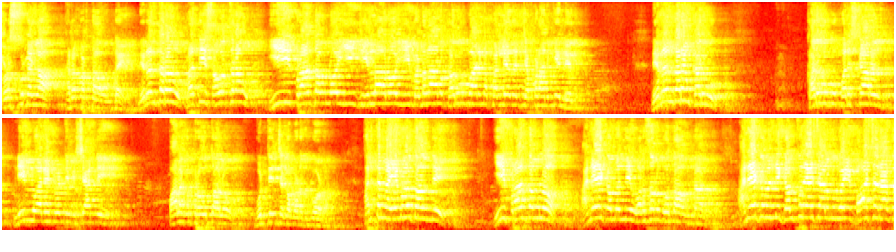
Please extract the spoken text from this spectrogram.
ప్రస్ఫుటంగా కనపడతా ఉంటాయి. నిరంతరం ప్రతి సంవత్సరం ఈ ప్రాంతంలో ఈ జిల్లాలో ఈ మండలాలు కరువు బారిన పర్లేదని చెప్పడానికే లేదు. నిరంతరం కరువు. కరువుకు పరిష్కారం నీళ్ళు అనేటువంటి విషయాన్ని పాలక ప్రభుత్వాలు గుర్తించకపోవడం ఫలితంగా ఏమవుతా ఉంది? ఈ ప్రాంతంలో అనేక మంది వలసలు పోతా ఉన్నారు. అనేక మంది గల్ఫ్ దేశాలకు పోయి భాష రాక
